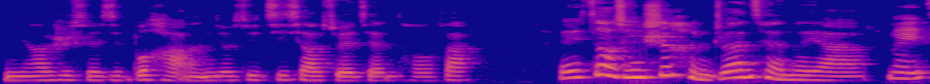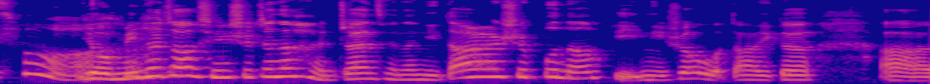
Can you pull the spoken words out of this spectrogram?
你要是学习不好，你就去技校学剪头发。哎，造型师很赚钱的呀，没错，有名的造型师真的很赚钱的。你当然是不能比，你说我到一个呃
